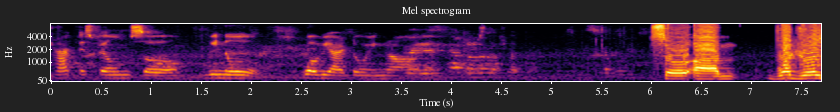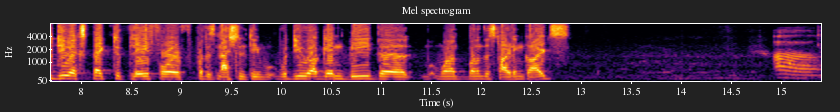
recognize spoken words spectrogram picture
practice films, so we know what we are doing wrong and stuff like that. So, um, what role do you expect to play for for this national team? Would you again be the one of, one of the starting guards? Uh,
